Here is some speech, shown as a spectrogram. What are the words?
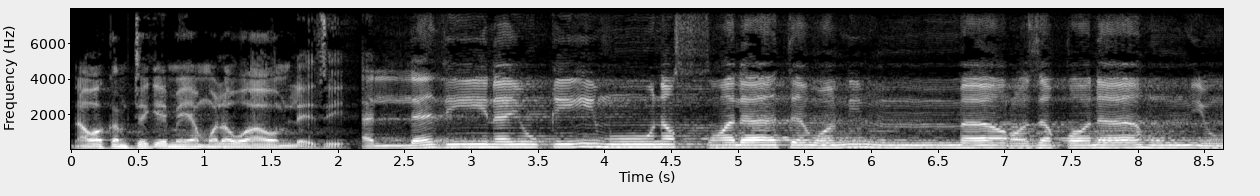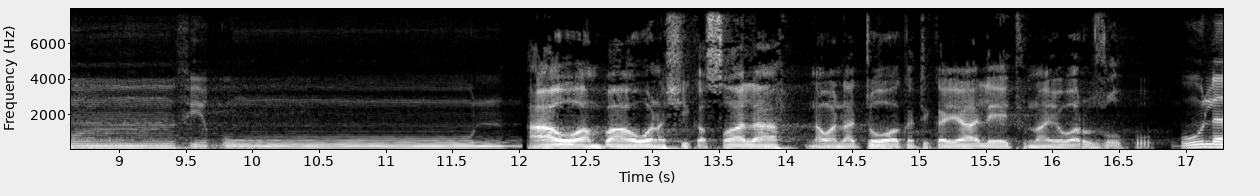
na wakamtegemea Mola wao mlezi. Alladhina yuqimuna as-salata wa mimma razaqnahum yunfiqun, hao ambao wanashika sala na wanatoa katika yale tunayowaruzuku. Ulaika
